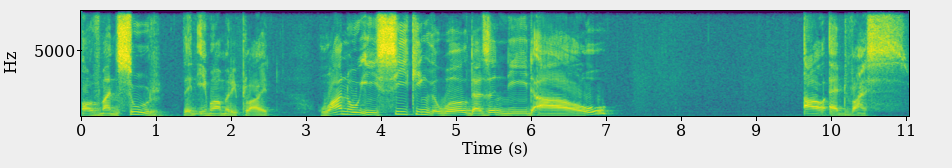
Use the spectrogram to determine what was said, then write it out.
of Mansur. Then Imam replied, one who is seeking the world doesn't need our, our advice.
